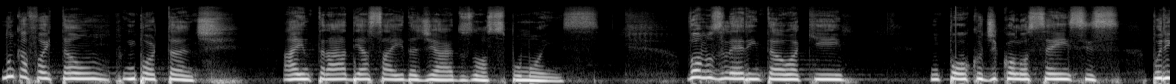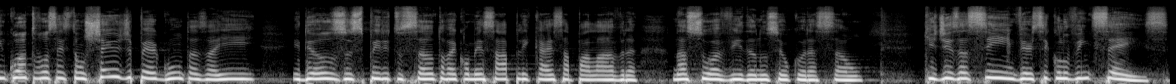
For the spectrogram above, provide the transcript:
Nunca foi tão importante a entrada e a saída de ar dos nossos pulmões. Vamos ler então aqui um pouco de Colossenses. Por enquanto vocês estão cheios de perguntas aí, e Deus, o Espírito Santo, vai começar a aplicar essa palavra na sua vida, no seu coração. Que diz assim, versículo 26.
